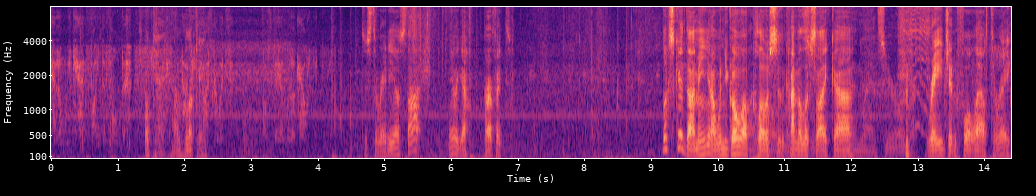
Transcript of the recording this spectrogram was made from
Tell him we can't find the folder. Okay, I'm looking. I'll stay on the lookout. Just the radio start. Here we go. Perfect. Looks good though. I mean, you know, when you go up close, it kind of looks like uh, And Lancier, over. Rage and Fallout 3. This is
